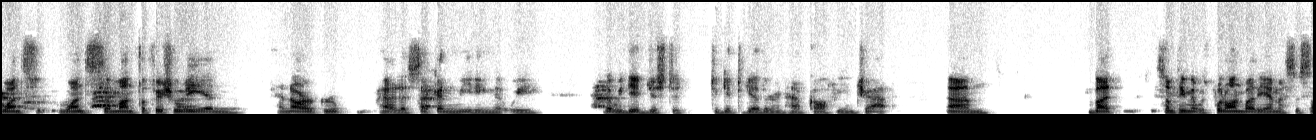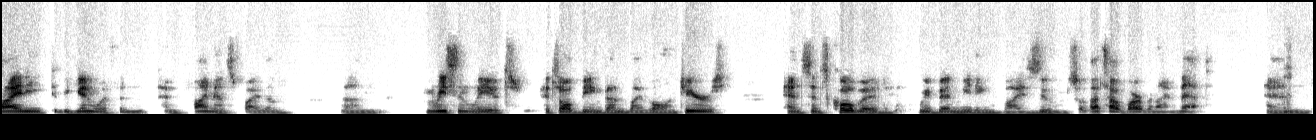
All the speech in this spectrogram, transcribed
once once a month officially, and and our group had a second meeting that we that we did just to to get together and have coffee and chat. Um, but something that was put on by the MS Society to begin with and, and financed by them Um, recently, it's it's all being done by volunteers, and since COVID, we've been meeting by Zoom. So that's how Barb and I met, and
